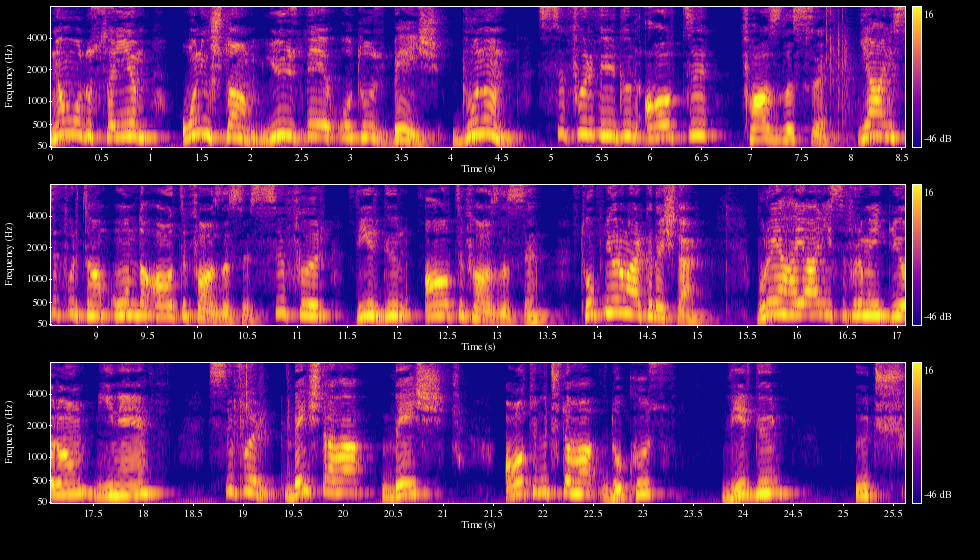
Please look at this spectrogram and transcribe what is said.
Ne oldu sayım? 13 tam %35. Bunun 0,6 fazlası. Yani 0 tam 10'da 6 fazlası. 0,6 fazlası. Topluyorum arkadaşlar. Buraya hayali sıfırımı ekliyorum. Yine 0 5 daha 5 6 3 daha 9 virgül 3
